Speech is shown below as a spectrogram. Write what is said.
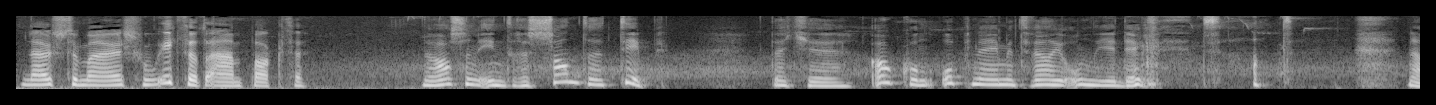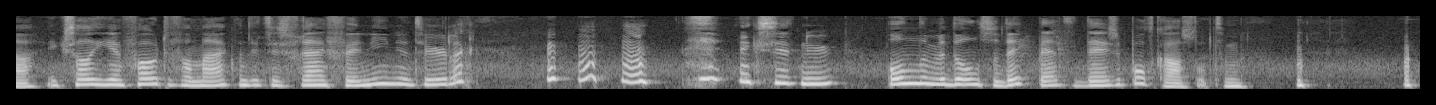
Luister maar eens hoe ik dat aanpakte. Er was een interessante tip. Dat je ook kon opnemen terwijl je onder je dekbed zat. Nou, ik zal hier een foto van maken, want dit is vrij funny natuurlijk. ik zit nu onder mijn donse dekbed deze podcast op te maken.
